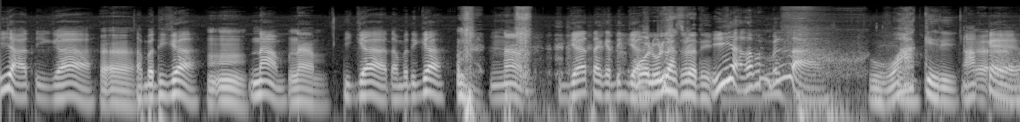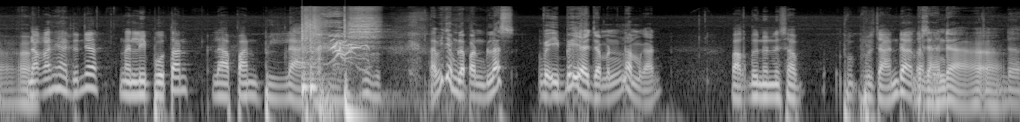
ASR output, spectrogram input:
Iya, tiga. Heeh. Tambah tiga. Mm-mm. Enam. Enam. Tiga, tambah tiga. 6. Tiga, tambah tiga. Oh lulas berarti. Iya, 18. Wah, kiri. Oke. Nah kan hadirnya nah, liputan 18. Tapi jam 18 WIB ya jam 6 kan? Waktu Indonesia ber- bercanda tapi. Bercanda, heeh. Ada.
